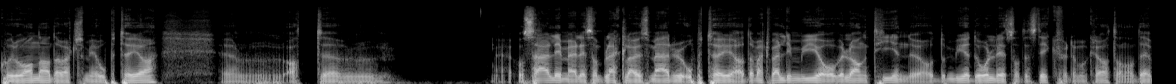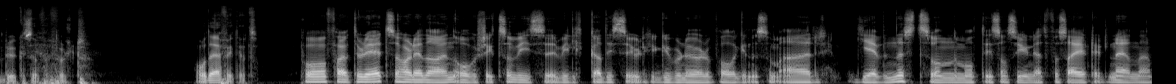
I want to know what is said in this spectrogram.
korona, det har vært så mye opptøyer at og særlig med liksom Black Lives Matter-opptøyer. Det har vært veldig mye over lang tid nå, og mye dårligere statistikk for demokratene, og det brukes jo for fullt. Og det er effektivt. På 538 så har de da en oversikt som viser hvilke av disse ulike guvernørvalgene som er jevnest, sånn mot i sannsynlighet for seier til den ene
